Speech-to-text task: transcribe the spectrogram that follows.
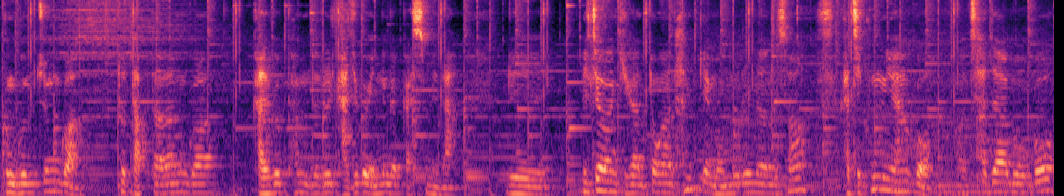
궁금증과 또 답답함과 갈급함들을 가지고 있는 것 같습니다. 우리 일정한 기간 동안 함께 머무르면서 같이 궁리하고 어, 찾아보고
